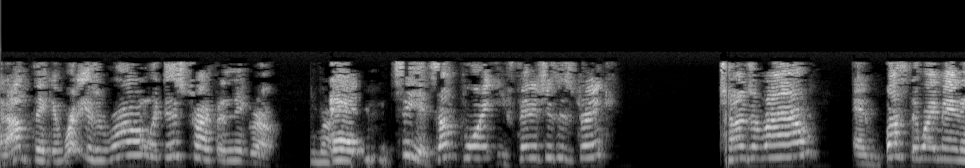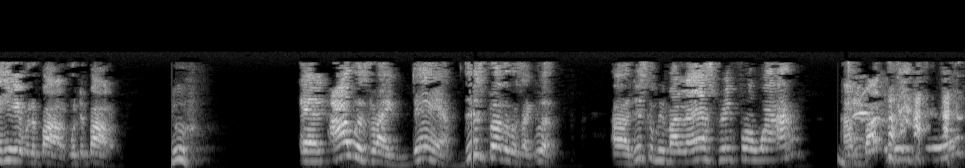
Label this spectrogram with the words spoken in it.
And I'm thinking, what is wrong with this trifling Negro? Right. And you can see at some point he finishes his drink, turns around, and busts the white man in the head with a bottle, with the bottle. Ooh. And I was like, damn, this brother was like, look, uh, this gonna be my last drink for a while. I'm about to go to jail.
